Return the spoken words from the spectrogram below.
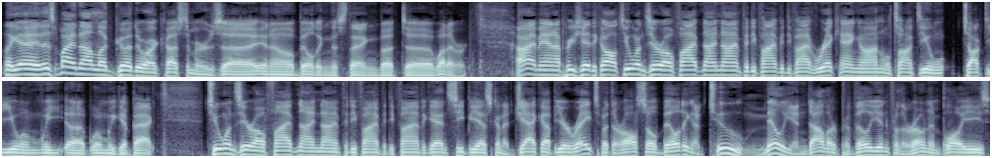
like, hey, this might not look good to our customers, uh, you know, building this thing, but uh, whatever. All right, man, I appreciate the call. 210-599-5555. Rick, hang on. We'll talk to you talk to you when we uh, when we get back. 210-599-5555. Again, CPS going to jack up your rates, but they're also building a $2 million pavilion for their own employees.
